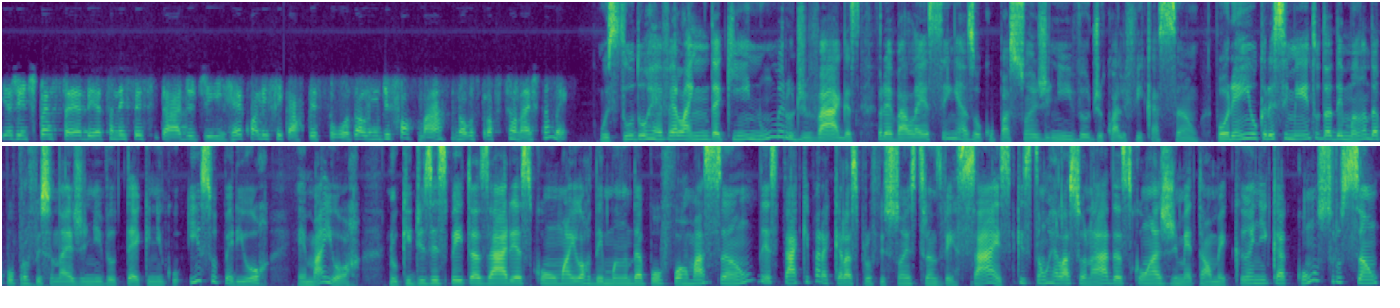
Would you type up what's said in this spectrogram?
e a gente percebe essa necessidade de requalificar qualificar pessoas, além de formar novos profissionais também. O estudo revela ainda que, em número de vagas, prevalecem as ocupações de nível de qualificação. Porém, o crescimento da demanda por profissionais de nível técnico e superior é maior. No que diz respeito às áreas com maior demanda por formação, destaque para aquelas profissões transversais que estão relacionadas com as de metal mecânica, construção,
